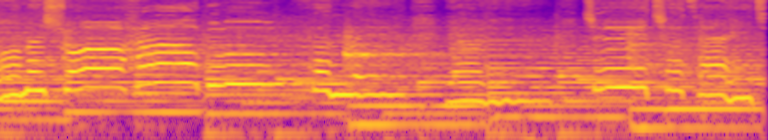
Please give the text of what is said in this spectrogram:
我们说好不分离，要一直一直在一起。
